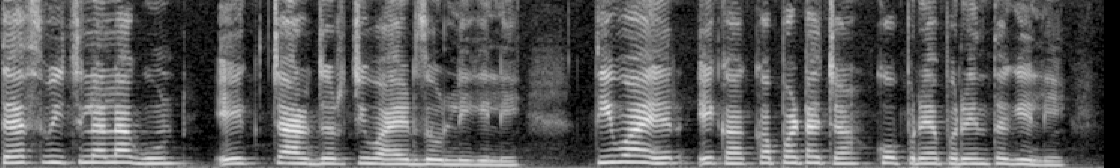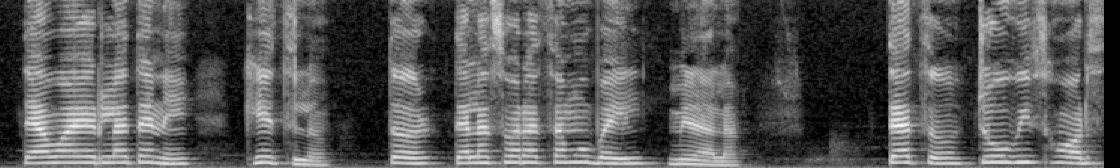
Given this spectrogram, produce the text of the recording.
त्या स्विचला लागून एक चार्जरची वायर जोडली गेली. ती वायर एका कपाटाच्या कोपऱ्यापर्यंत गेली. त्या वायरला त्याने खेचलं. तर त्याला स्वराचा मोबाईल मिळाला. त्याचं चोवीस हॉर्स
